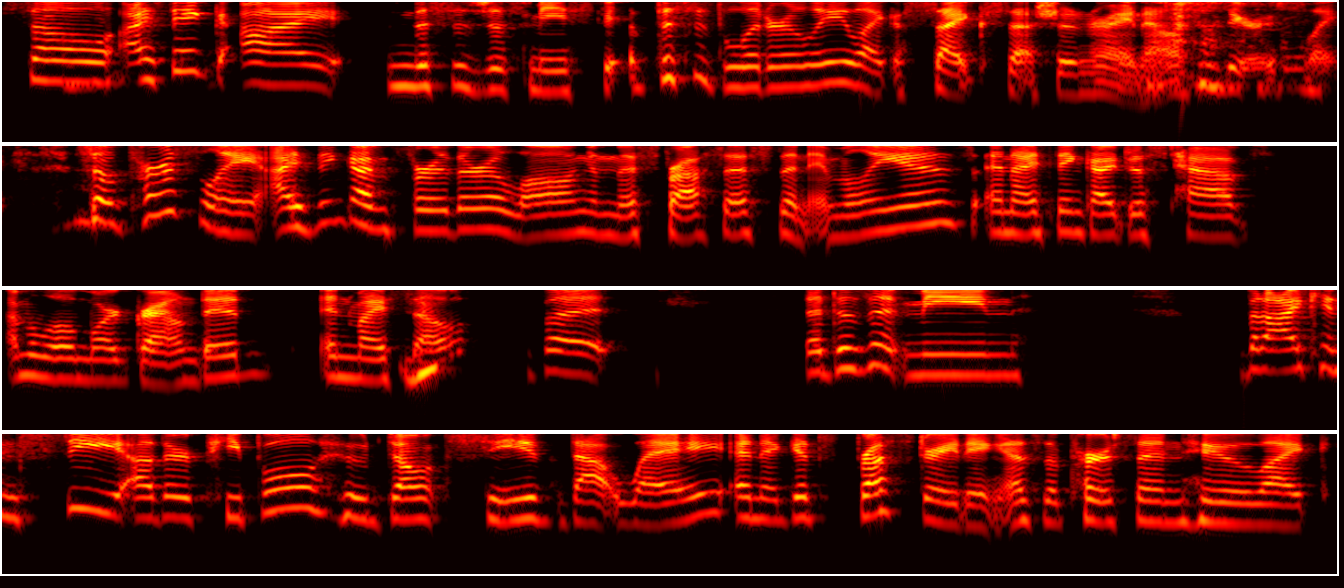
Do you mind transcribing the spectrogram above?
So mm-hmm. I think I this is just me. Spe- this is literally like a psych session right now. Seriously. so, personally, I think I'm further along in this process than Emylee is. And I think I just have, I'm a little more grounded in mm-hmm. myself. Mm-hmm. But that doesn't mean, but I can see other people who don't see that way. And it gets frustrating as the person who, like,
